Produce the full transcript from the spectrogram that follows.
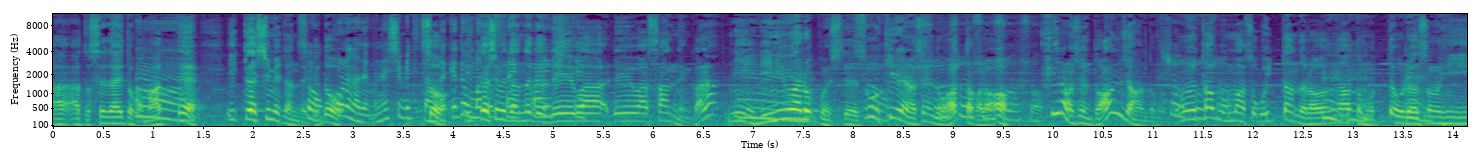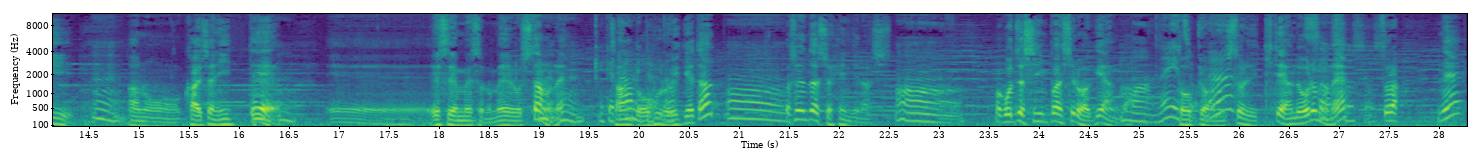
あああと世代とかもあって一、回閉めたんだけどコロナでもね閉めてたんだけど一回閉めたんだけど令和令和3年かな？にリニューアルオープンしてすごい綺麗な銭湯があったからあ綺麗な銭湯あんじゃんと思って。俺多分まあそこ行ったんだろうなと思って、俺はその日、うん。あの会社に行って、うんうん。えー SMS のメールをしたのね、うんうん。ちゃんとお風呂行けたうん。それに対しては返事なし、うん。まあ、こっちは心配してるわけやんか、まあね東京に一人で来てで俺もねそらね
